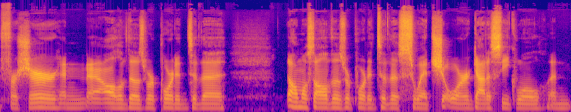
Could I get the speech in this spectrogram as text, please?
for sure, and uh, all of those were ported to the almost all of those were ported to the Switch or got a sequel, and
